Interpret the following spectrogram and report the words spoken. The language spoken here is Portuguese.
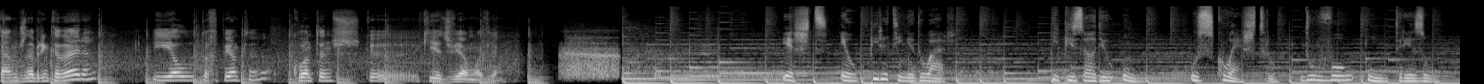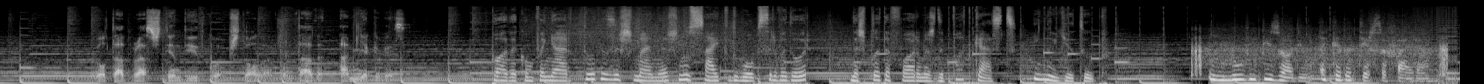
estávamos na brincadeira e ele de repente conta-nos que, que ia desviar um avião. Este é o Piratinha do Ar. Episódio 1 O sequestro do voo 131. Voltado de braço estendido com a pistola apontada à minha cabeça. Pode acompanhar todas as semanas no site do Observador, nas plataformas de podcast e no YouTube. Um novo episódio a cada terça-feira.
